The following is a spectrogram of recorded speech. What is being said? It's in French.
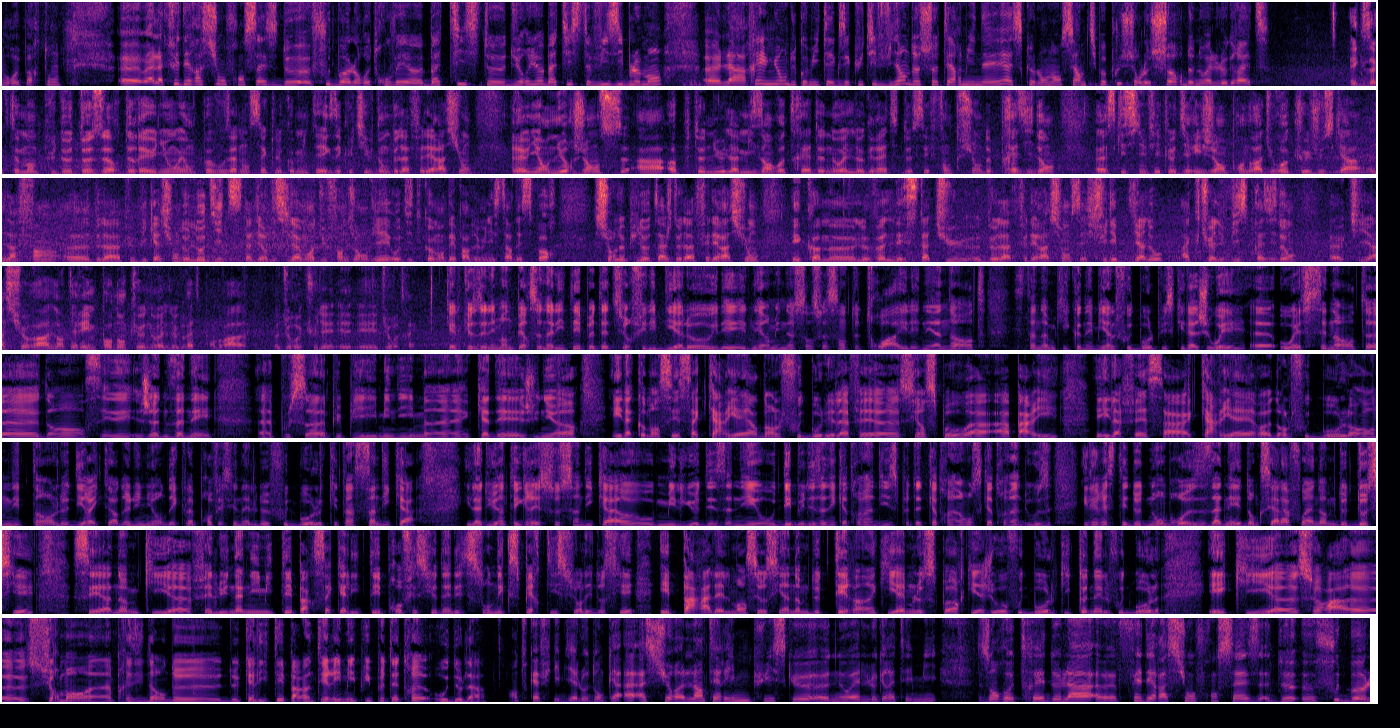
Nous repartons euh, à la Fédération française de football, retrouver euh, Baptiste Durieux. Baptiste, visiblement, euh, la réunion du comité exécutif vient de se terminer. Est-ce que l'on en sait un petit peu plus sur le sort de Noël Legrette exactement plus de deux heures de réunion et on peut vous annoncer que le comité exécutif donc de la fédération, réuni en urgence, a obtenu la mise en retrait de Noël Legrette de ses fonctions de président, euh, ce qui signifie que le dirigeant prendra du recul jusqu'à la fin euh, de la publication de l'audit, c'est-à-dire d'ici la mois du fin de janvier, audit commandé par le ministère des Sports sur le pilotage de la fédération. Et comme euh, le veulent les statuts de la fédération, c'est Philippe Diallo, actuel vice-président, qui assurera l'intérim pendant que Noël Legrette prendra euh, du recul et, du retrait. Quelques éléments de personnalité peut-être sur Philippe Diallo. Il est né en 1963, il est né à Nantes. C'est un homme qui connaît bien le football puisqu'il a joué euh, au FC Nantes euh, dans ses jeunes années, poussin, pupille, minime, cadet, junior. Et il a commencé sa carrière dans le football. Il a fait Sciences Po à, à, Paris et il a fait sa carrière dans le football en étant le directeur de l'Union des clubs professionnels de football, qui est un syndicat. Il a dû intégré ce syndicat au milieu des années, au début des années 90, peut-être 91, 92. Il est resté de nombreuses années. Donc c'est à la fois un homme de dossier, c'est un homme qui euh, fait l'unanimité par sa qualité professionnelle et son expertise sur les dossiers. Et parallèlement, c'est aussi un homme de terrain qui aime le sport, qui a joué au football, qui connaît le football et qui euh, sera euh, sûrement un président de, de qualité par intérim et puis peut-être au-delà. En tout cas, Philippe Diallo donc assure l'intérim puisque euh, Noël Legrette est mis en retrait de la euh, Fédération française de euh, football.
